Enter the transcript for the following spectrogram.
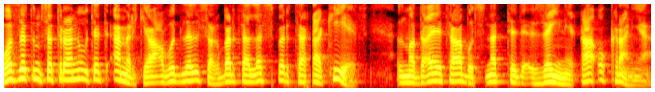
وزت مسترانوتة أمريكا عبد للسغبرتا لسبرتا قا كييف المضعيتا بوتسنتد زيني قا أوكرانيا.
